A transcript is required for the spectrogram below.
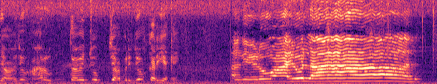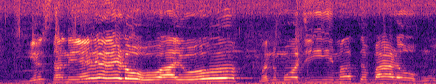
જ આવે છે. હારું તમે ચૂપચાપ રહેજો કરીએ કઈ સનેડો આયો લાલ યે સનેડો આયો મનમોજી મત હું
